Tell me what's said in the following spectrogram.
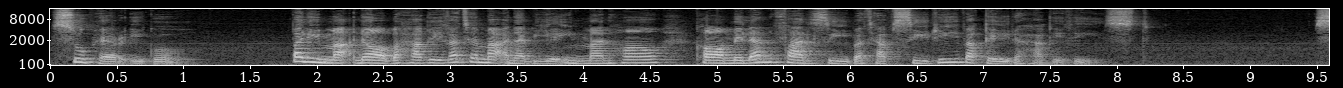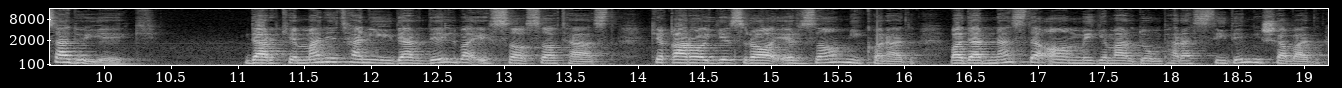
super ego. ولی معنا و حقیقت معنوی این منها کاملا فرضی و تفسیری و غیر حقیقی است. 101 درک من تنی در دل و احساسات است که غرایز را ارضا می کند و در نزد عامه مردم پرستیده می شود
